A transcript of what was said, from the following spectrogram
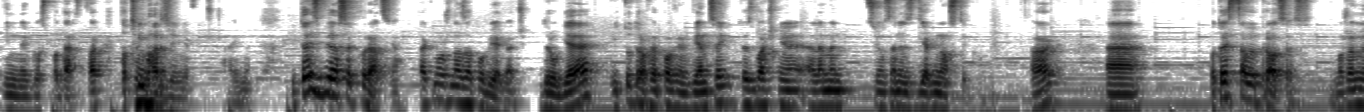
w innych gospodarstwach, to tym bardziej nie wpuszczajmy. I to jest bioasekuracja. Tak można zapobiegać. Drugie, i tu trochę powiem więcej, to jest właśnie element związany z diagnostyką. Tak? Bo to jest cały proces. Możemy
